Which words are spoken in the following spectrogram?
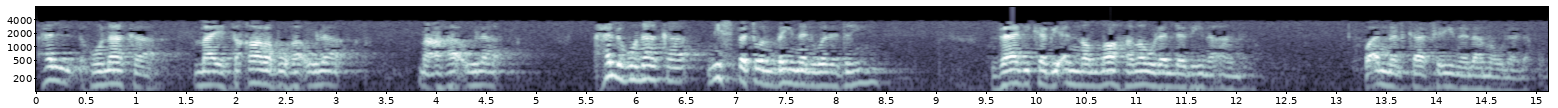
هل هناك ما يتقارب هؤلاء مع هؤلاء؟ هل هناك نسبة بين الولدين؟ ذلك بأن الله مولى الذين آمنوا وأن الكافرين لا مولى لهم.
